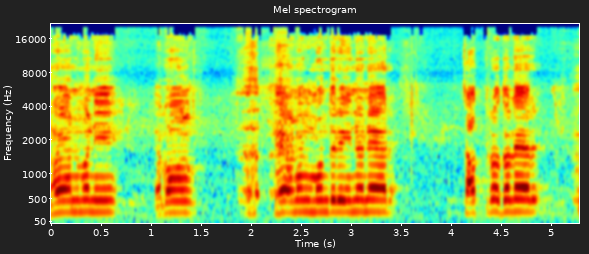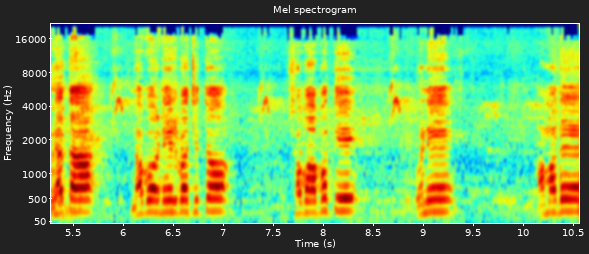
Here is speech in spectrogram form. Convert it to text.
নয়নমণি এবং কেরানং মন্দির ইউনিয়নের ছাত্র দলের নেতা, নবনির্বাচিত সভাপতি, উনি আমাদের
